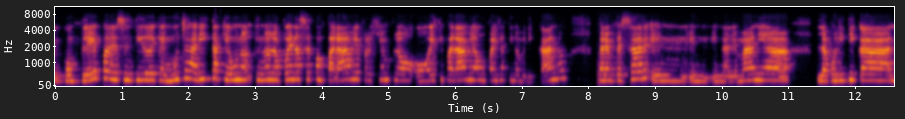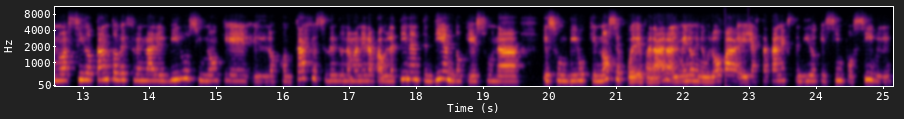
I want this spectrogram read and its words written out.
eh, complejo en el sentido de que hay muchas aristas que uno que no lo pueden hacer comparable, por ejemplo, o equiparable a un país latinoamericano. Para empezar, en, en, en Alemania la política no ha sido tanto de frenar el virus, sino que eh, los contagios se den de una manera paulatina, entendiendo que es, una, es un virus que no se puede parar, al menos en Europa ya está tan extendido que es imposible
